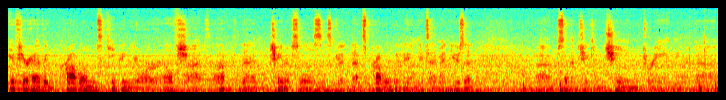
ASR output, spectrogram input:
if you're having problems keeping your elf shot up, then Chain of Souls is good. That's probably the only time I'd use it, so that you can chain drain um,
